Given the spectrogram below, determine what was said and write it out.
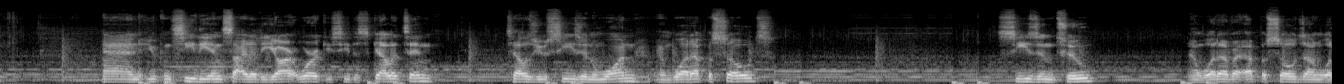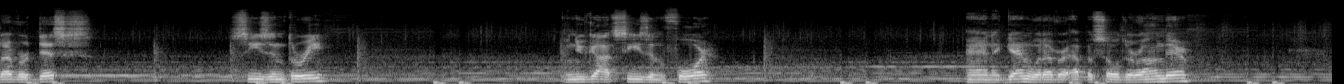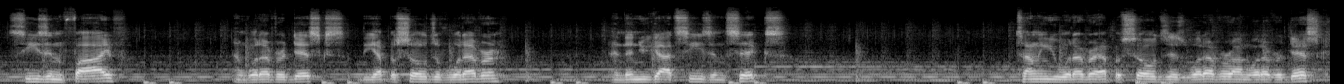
And you can see the inside of the artwork. You see the skeleton. Tells you season one and what episodes. Season two and whatever episodes on whatever discs. Season three and you got season four. And again whatever episodes are on there season five and whatever discs the episodes of whatever and then you got season six telling you whatever episodes is whatever on whatever disc.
